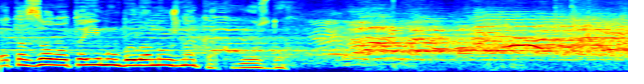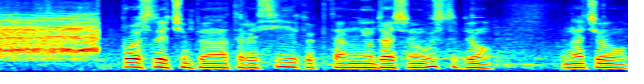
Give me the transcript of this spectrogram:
это золото ему было нужно как воздух. После чемпионата России, как там неудачно выступил, начал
